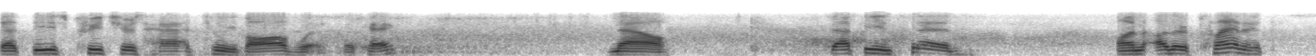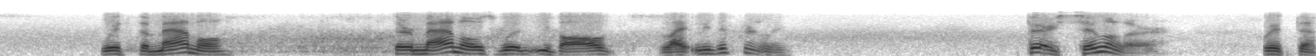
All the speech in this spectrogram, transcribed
that these creatures had to evolve with, okay? Now, that being said, on other planets with the mammal, their mammals would evolve slightly differently very similar with the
